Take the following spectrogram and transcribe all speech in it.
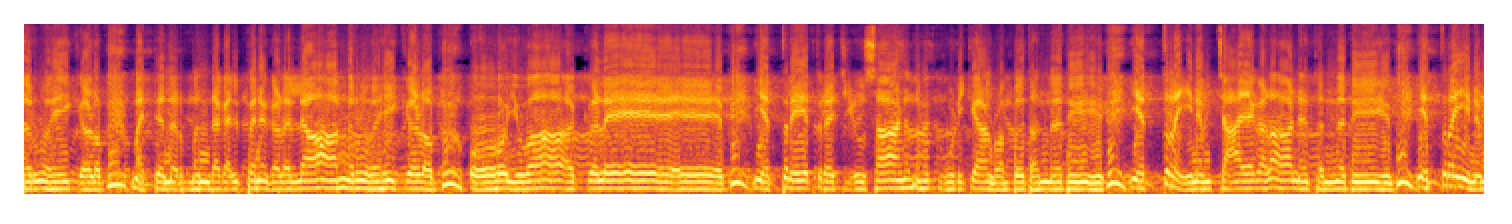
നിർവഹിക്കണം. മറ്റ് നിർബന്ധ കൽപ്പനകളെല്ലാം നിർവഹിക്കണം. ഓ യുവാക്കളെ എത്രയെത്ര ജ്യൂസാണ് നമുക്ക് കുടിക്കാൻ റബ്ബ് തന്നത്? എത്ര ഇനം ചായകളാണ് തന്നത്? എത്ര ഇനം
